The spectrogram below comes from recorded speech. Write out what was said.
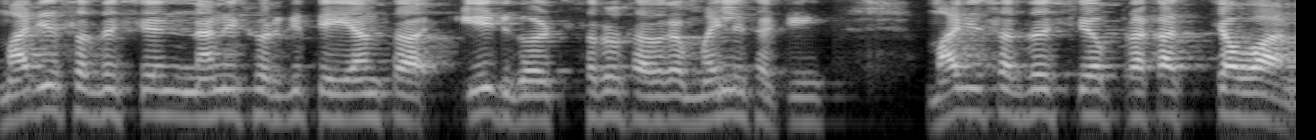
माजी सदस्य ज्ञानेश्वर गीते यांचा ईट गट सर्वसाधारण महिलेसाठी. माजी सदस्य प्रकाश चव्हाण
